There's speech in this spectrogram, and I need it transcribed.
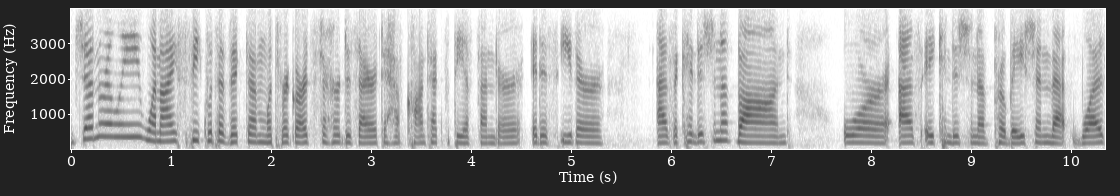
Generally, when I speak with a victim with regards to her desire to have contact with the offender, it is either as a condition of bond or as a condition of probation that was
